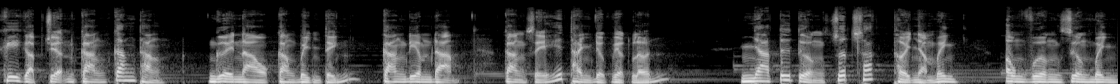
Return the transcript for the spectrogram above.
Khi gặp chuyện càng căng thẳng, người nào càng bình tĩnh, càng điềm đạm càng dễ thành được việc lớn. Nhà tư tưởng xuất sắc thời nhà Minh, ông Vương Dương Minh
